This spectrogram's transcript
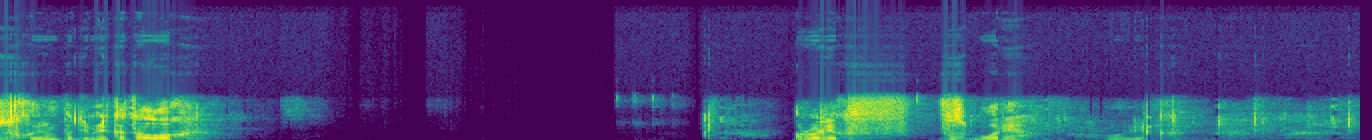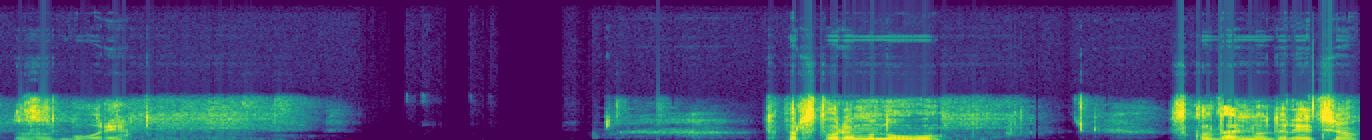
Заходимо потрібний каталог. Ролик в зборі. Ролик в зборі. Тепер створимо нову складальну одиницю.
